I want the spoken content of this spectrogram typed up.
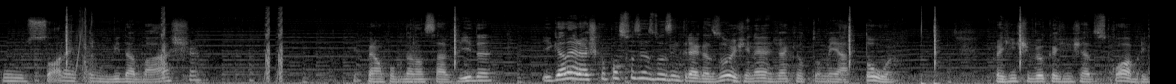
com só, né, com vida baixa. Recuperar um pouco da nossa vida. E galera, acho que eu posso fazer as duas entregas hoje, né? Já que eu tô meio à toa. Pra gente ver o que a gente já descobre.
